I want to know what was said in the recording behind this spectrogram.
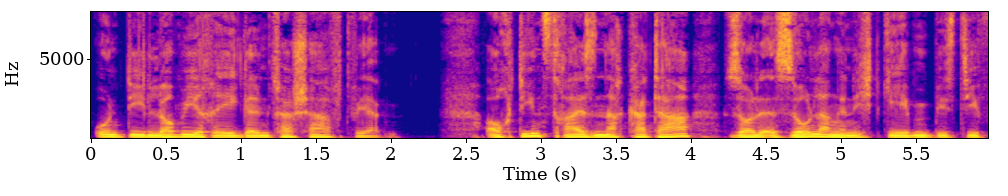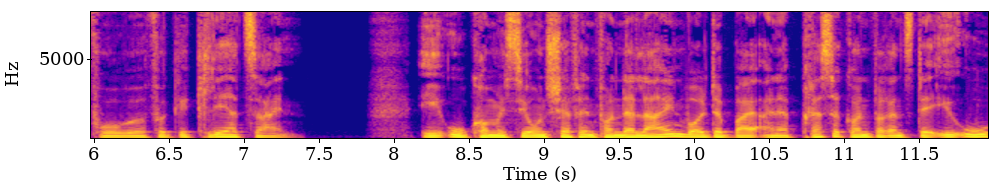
und die Lobbyregeln verschärft werden. Auch Dienstreisen nach Katar solle es so lange nicht geben, bis die Vorwürfe geklärt seien. EU-Kommissionschefin von der Leyen wollte bei einer Pressekonferenz der EU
